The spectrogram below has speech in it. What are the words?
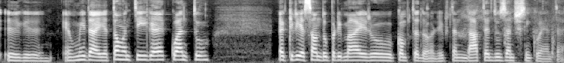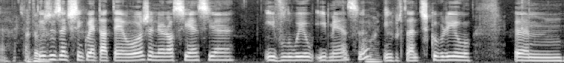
uh, é uma ideia tão antiga quanto a criação do primeiro computador e portanto data dos anos 50 desde os anos 50 até hoje a neurociência evoluiu imenso Muito. e portanto descobriu um,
